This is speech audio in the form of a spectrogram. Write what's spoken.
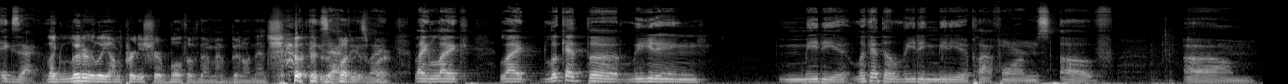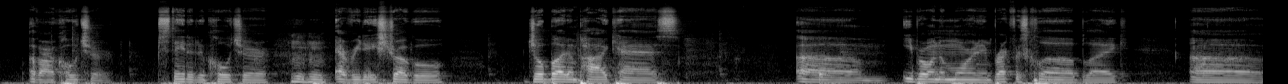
Exactly. like, literally, I'm pretty sure both of them have been on that show. That's the exactly funniest like, part. like like like look at the leading media look at the leading media platforms of um of our culture state of the culture Mm-hmm. everyday struggle joe budden podcast um ebro in the morning breakfast club like uh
